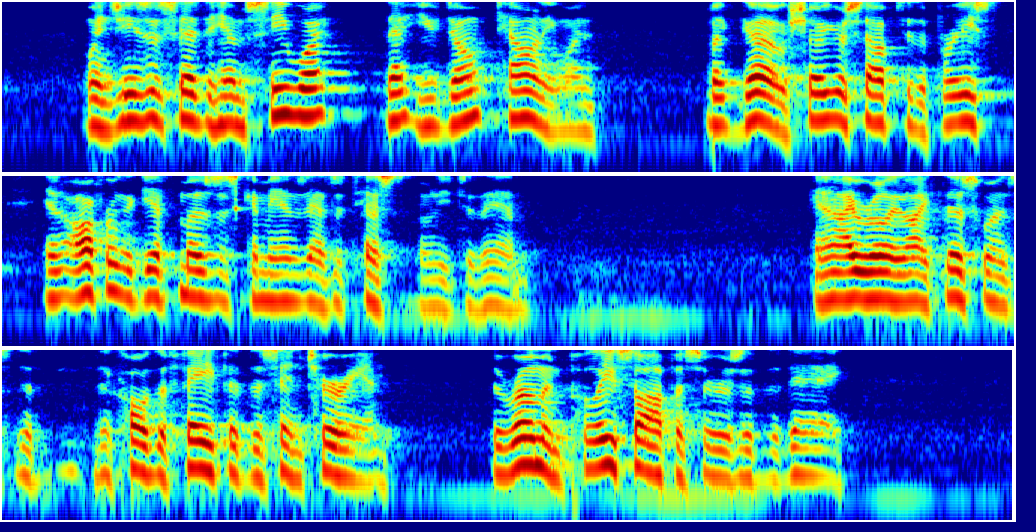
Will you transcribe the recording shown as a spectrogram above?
When Jesus said to him, See what that you don't tell anyone, but go, show yourself to the priest, and offer the gift Moses commanded as a testimony to them. And I really like this one. It's the, called the faith of the centurion, the Roman police officers of the day.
